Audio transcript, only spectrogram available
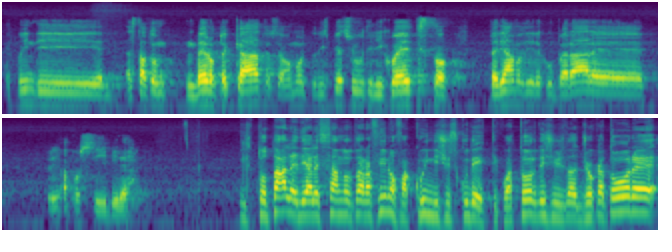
E quindi è stato un, un vero peccato, siamo molto dispiaciuti di questo, speriamo di recuperare prima possibile il totale di Alessandro Tarafino fa 15 scudetti, 14 da giocatore,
